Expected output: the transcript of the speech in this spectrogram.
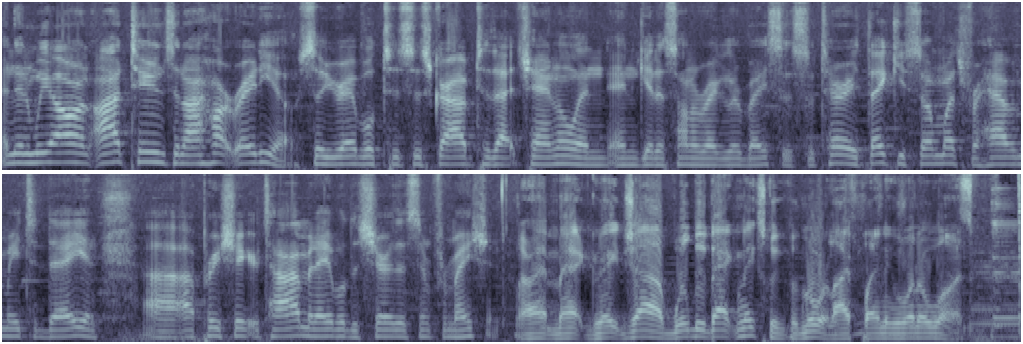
and then we are on iTunes and iHeartRadio, so you're able to subscribe to that channel and, and get us on a regular basis. So, Terry, thank you so much for having me today, and uh, I appreciate your time and able to share this information. All right, Matt, great job. We'll be back next week with more Life Planning 101.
